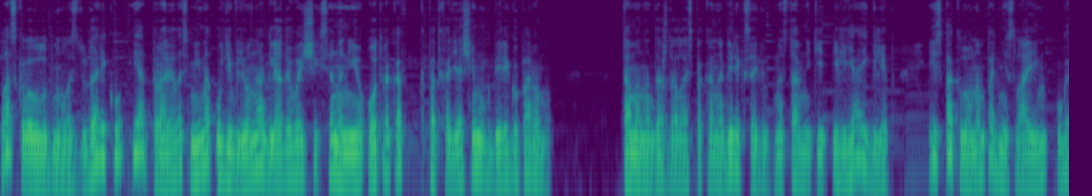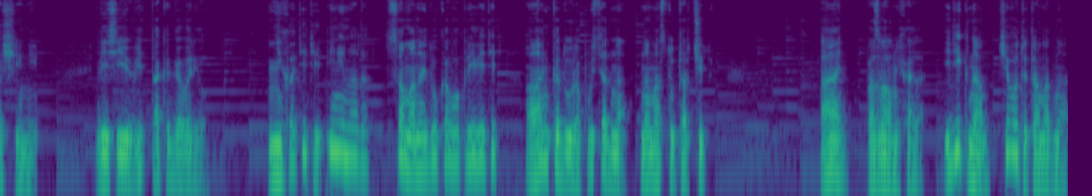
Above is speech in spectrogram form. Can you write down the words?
ласково улыбнулась Дударику и отправилась мимо удивленно оглядывающихся на нее отроков к подходящему к берегу парому. Там она дождалась, пока на берег сойдут наставники Илья и Глеб, и с поклоном поднесла им угощение. Весь ее вид так и говорил. «Не хотите и не надо, сама найду кого приветить, а Анька дура пусть одна на мосту торчит». «Ань!» — позвал Михайло. «Иди к нам, чего ты там одна?»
